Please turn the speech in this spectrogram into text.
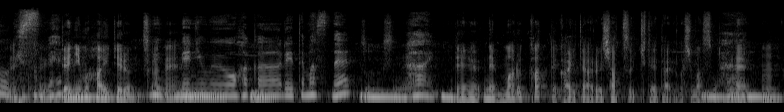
もんね。そうですね。デニム履いてるんですかね。デニムを履かれてますね、そうですね、はい、でね丸かって書いてあるシャツ着てたりしますもんね、はい、うん、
